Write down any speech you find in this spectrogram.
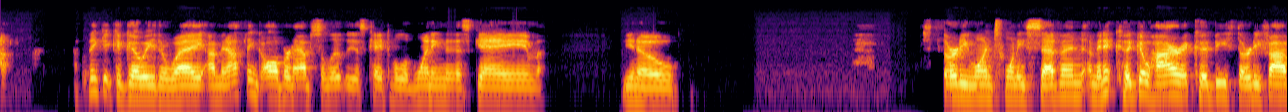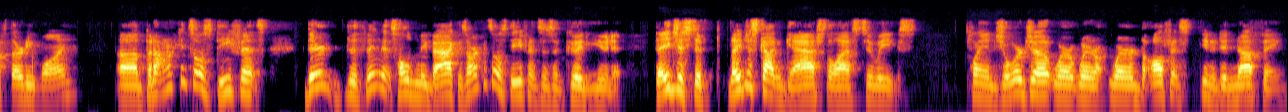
I I think it could go either way. I mean, I think Auburn absolutely is capable of winning this game, you know, 31 27. I mean, it could go higher, it could be 35 31. Uh, but Arkansas's defense, they're the thing that's holding me back is Arkansas's defense is a good unit. They just have they just gotten gashed the last two weeks playing Georgia, where where where the offense you know did nothing,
